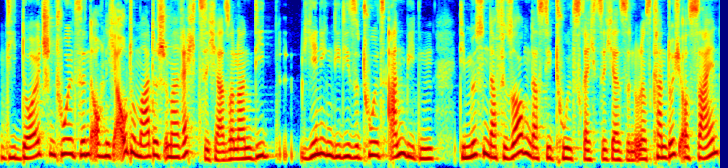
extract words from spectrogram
die deutschen Tools sind auch nicht automatisch immer rechtssicher, sondern die diejenigen, die diese Tools anbieten, die müssen dafür sorgen, dass die Tools rechtssicher sind. Und es kann durchaus sein,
